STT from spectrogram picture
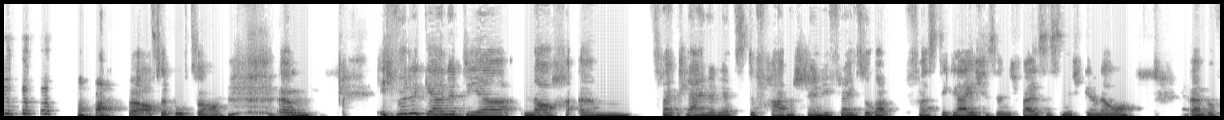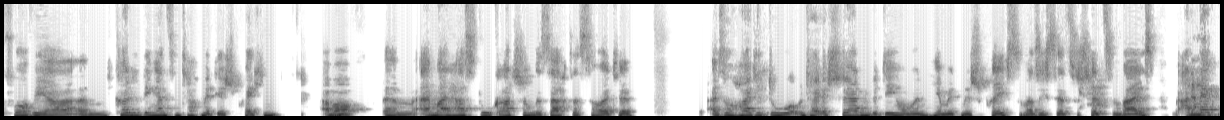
Hör auf, das Buch zu hauen. Ähm, ich würde gerne dir noch ähm, zwei kleine letzte Fragen stellen, die vielleicht sogar fast die gleiche sind. Ich weiß es nicht genau. Äh, bevor wir, ähm, ich könnte den ganzen Tag mit dir sprechen, aber mhm ähm, einmal hast du gerade schon gesagt, dass du heute, also heute du unter erschwerten Bedingungen hier mit mir sprichst, was ich sehr zu schätzen weiß. Anmerkung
